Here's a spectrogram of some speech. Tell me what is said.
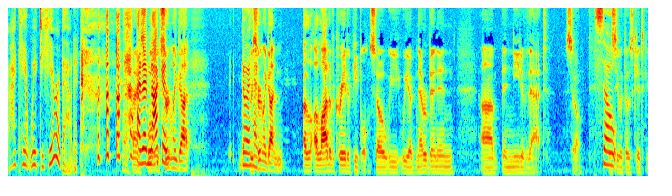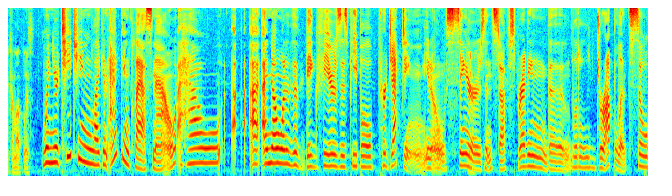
I can't wait to hear about it. Thanks. and I'm well, not we've going. certainly got Go ahead. we've certainly gotten a, a lot of creative people. So we we have never been in uh, in need of that. So So- we'll see what those kids can come up with. when you're teaching like an acting class now, how I, I know one of the big fears is people projecting, you know, singers and stuff, spreading the little droplets. So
